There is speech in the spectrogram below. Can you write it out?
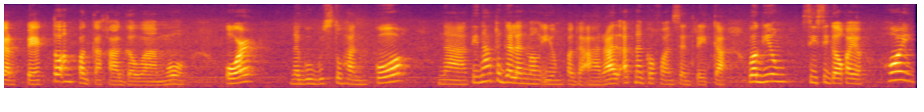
perpekto ang pagkakagawa mo. Or, nagugustuhan ko na tinatagalan mo ang iyong pag-aaral at nagko-concentrate ka. Huwag yung sisigaw kayo, Hoy,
